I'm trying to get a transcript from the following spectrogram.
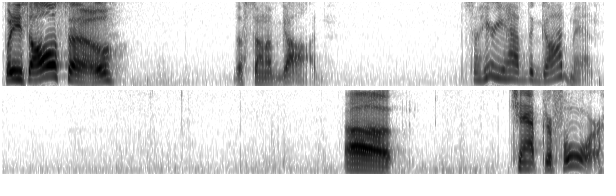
but he's also the Son of God. So here you have the God man. Uh, chapter 4,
